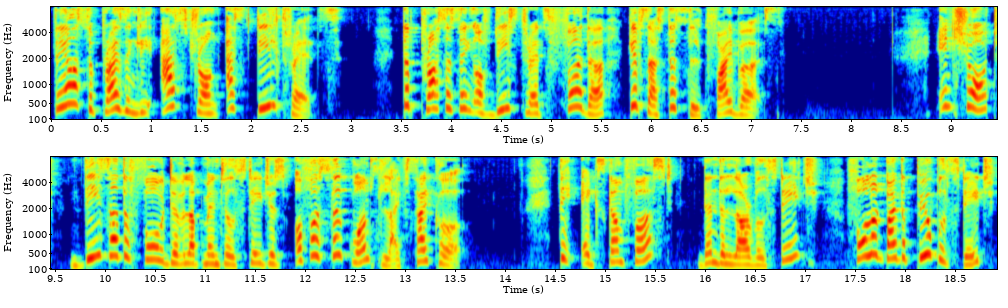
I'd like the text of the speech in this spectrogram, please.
They are surprisingly as strong as steel threads. The processing of these threads further gives us the silk fibers. In short, these are the four developmental stages of a silkworm's life cycle. The eggs come first, then the larval stage, followed by the pupal stage,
